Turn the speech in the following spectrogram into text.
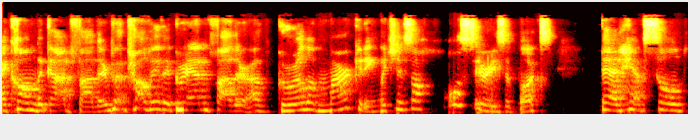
I call him the godfather, but probably the grandfather of guerrilla marketing, which is a whole series of books that have sold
